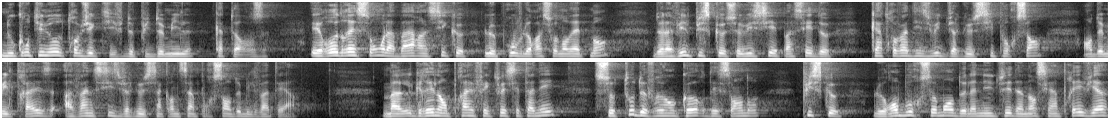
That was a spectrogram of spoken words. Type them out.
nous continuons notre objectif depuis 2014 et redressons la barre ainsi que le prouve le ratio d'endettement de la ville, puisque celui-ci est passé de 98,6% en 2013 à 26,55% en 2021. Malgré l'emprunt effectué cette année, ce taux devrait encore descendre puisque le remboursement de l'annuité d'un ancien prêt vient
